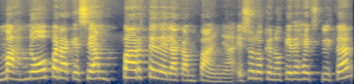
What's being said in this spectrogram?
Más no para que sean parte de la campaña. ¿Eso es lo que no quieres explicar?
